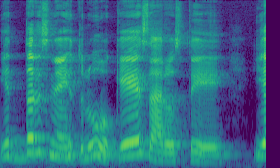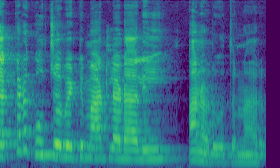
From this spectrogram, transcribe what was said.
ఇద్దరు స్నేహితులు ఒకేసారి వస్తే ఎక్కడ కూర్చోబెట్టి మాట్లాడాలి అని అడుగుతున్నారు.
